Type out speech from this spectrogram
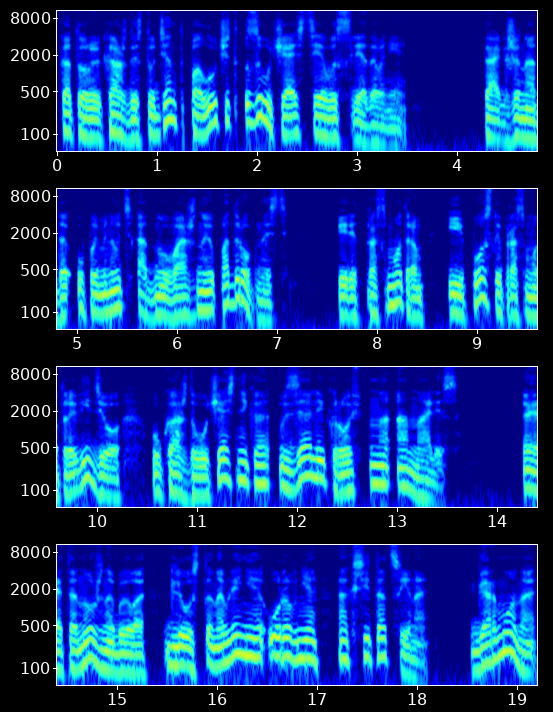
которую каждый студент получит за участие в исследовании. Также надо упомянуть одну важную подробность. Перед просмотром и после просмотра видео у каждого участника взяли кровь на анализ. Это нужно было для установления уровня окситоцина — гормона,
